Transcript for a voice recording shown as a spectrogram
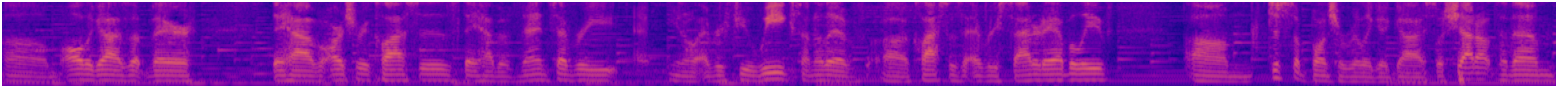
um, all the guys up there. They have archery classes. They have events every you know every few weeks. I know they have uh, classes every Saturday, I believe. Um, just a bunch of really good guys. So shout out to them.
